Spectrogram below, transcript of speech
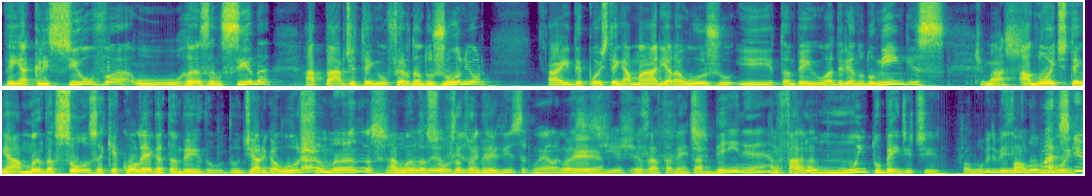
vem a Cris Silva, o Hans Ancina, à tarde tem o Fernando Júnior, aí depois tem a Mari Araújo e também o Adriano Domingues, Timaço. À noite tem a Amanda Souza, que é colega também do, do Diário Gaúcho. A Amanda Souza. Amanda Souza eu fiz também. uma entrevista com ela agora é, esses dias. Exatamente. Tá bem, né? Ela e falou tá muito bem de ti. Falou muito bem. Falou Mas muito. Que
